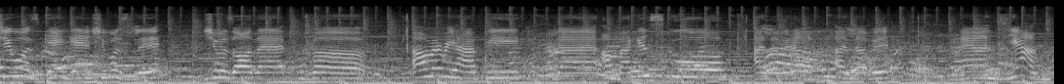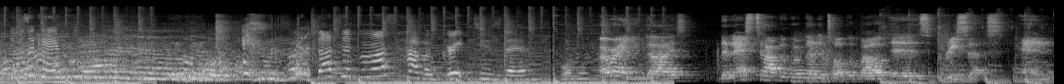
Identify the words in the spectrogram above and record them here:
she was gang gang, she was lit, she was all that, but I'm very happy that I'm back in school. I love it, I love it, and yeah, it was okay. That's it from us. Have a great Tuesday. All right, you guys. The next topic we're going to talk about is recess. And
